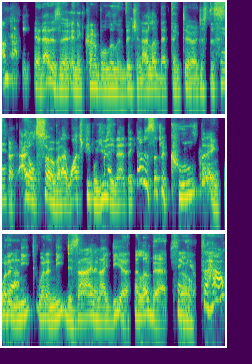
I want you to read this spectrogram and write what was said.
I'm happy. Yeah, that is a, an incredible little invention. I love that thing too. I just this, yeah. I don't sew, but I watch people using that and think that is such a cool thing. What yeah. a neat, what a neat design and idea. I love that. So, so how,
